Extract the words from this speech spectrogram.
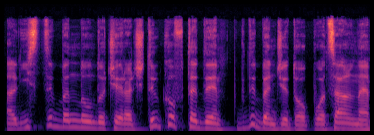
a listy będą docierać tylko wtedy, gdy będzie to opłacalne.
